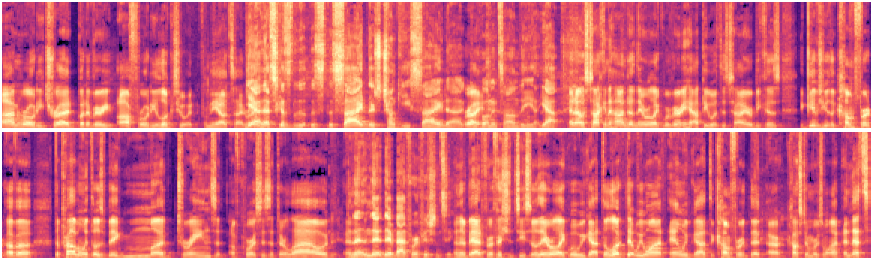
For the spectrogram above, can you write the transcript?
on-roady tread, but a very off-roady look to it from the outside. Right? Yeah, that's because the, the the side there's chunky side uh, Right. components on the uh, yeah. And I was talking to Honda, and they were like, "We're very happy with this tire because it gives you the comfort of a." The problem with those big mud terrains, of course, is that they're loud and, And then they're, they're bad for efficiency. and they're bad for efficiency. So they were like, "Well, we got the look that we want, and we've got the comfort that our customers want." And that's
